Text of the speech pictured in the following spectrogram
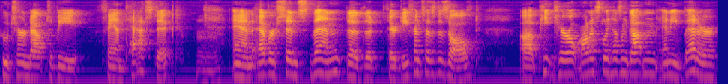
who turned out to be fantastic. Mhm. And ever since then, the, the their defense has dissolved. Uh, Pete Carroll honestly hasn't gotten any better,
